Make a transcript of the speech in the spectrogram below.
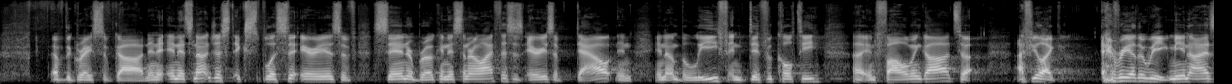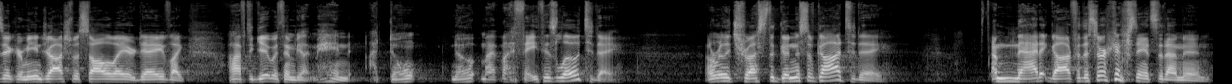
of the grace of God. And, and it's not just explicit areas of sin or brokenness in our life, this is areas of doubt and, and unbelief and difficulty uh, in following God. So I feel like every other week, me and Isaac or me and Joshua Soloway or Dave, like, i have to get with him and be like, man, I don't know, my, my faith is low today. I don't really trust the goodness of God today. I'm mad at God for the circumstance that I'm in.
